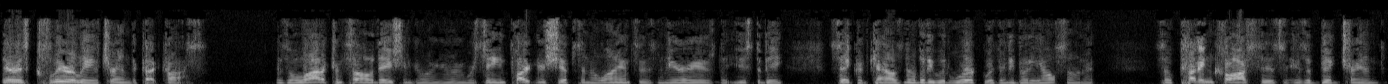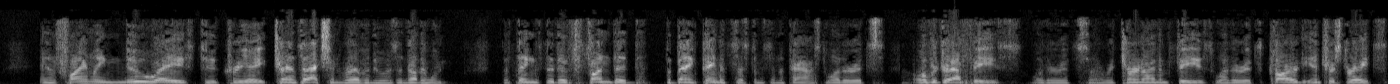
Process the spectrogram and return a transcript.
There is clearly a trend to cut costs. There's a lot of consolidation going on. We're seeing partnerships and alliances in areas that used to be sacred cows. Nobody would work with anybody else on it. So cutting costs is, is a big trend. And finally, new ways to create transaction revenue is another one. The things that have funded the bank payment systems in the past, whether it's overdraft fees, whether it's uh, return item fees, whether it's card interest rates,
